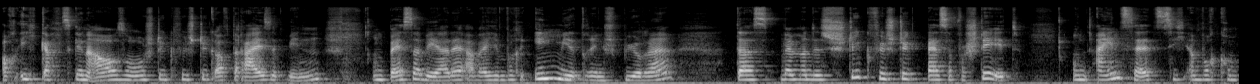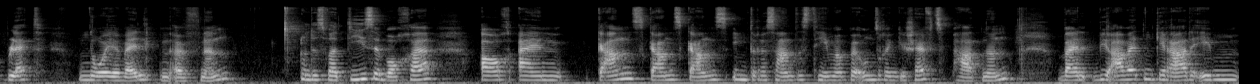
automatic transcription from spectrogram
auch ich ganz genau so Stück für Stück auf der Reise bin und besser werde, aber ich einfach in mir drin spüre, dass wenn man das Stück für Stück besser versteht und einsetzt, sich einfach komplett neue Welten öffnen. Und es war diese Woche auch ein ganz, ganz, ganz interessantes Thema bei unseren Geschäftspartnern, weil wir arbeiten gerade eben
